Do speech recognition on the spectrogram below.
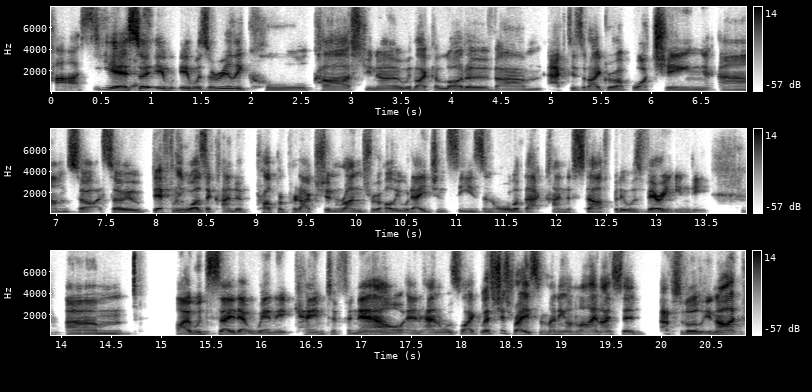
cast. Yeah, so it, it was a really cool cast, you know, with like a lot of um, actors that I grew up watching. Um, so, so it definitely was a kind of proper production run through Hollywood agencies and all of that kind of stuff. But it was very indie. Um, I would say that when it came to for now, and Hannah was like, let's just raise some money online. I said, absolutely not.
